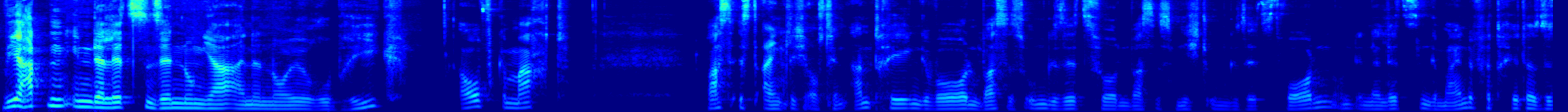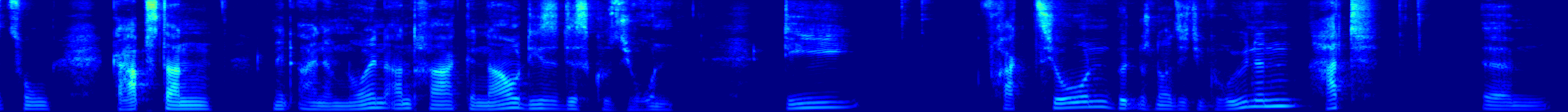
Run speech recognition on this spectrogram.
Wir hatten in der letzten Sendung ja eine neue Rubrik aufgemacht. Was ist eigentlich aus den Anträgen geworden? Was ist umgesetzt worden? Was ist nicht umgesetzt worden? Und in der letzten Gemeindevertretersitzung gab es dann mit einem neuen Antrag genau diese Diskussion. Die Fraktion Bündnis 90 Die Grünen hat ähm,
